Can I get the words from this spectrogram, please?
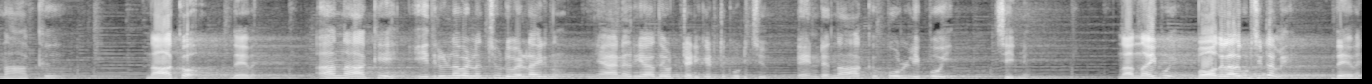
നാക്ക്. നാക്കോ? ദേവൻ. ആ നാക്കേ ഇതിലുള്ള വെള്ളം ചുടുവെള്ളമായിരുന്നു ഞാനറിയാതെ ഒറ്റടിക്കെടുത്ത് കുടിച്ചു. എന്റെ നാക്ക് പൊള്ളിപ്പോയി. ചിന്നു. നന്നായി പോയി. ബോധലാതെ കുടിച്ചിട്ടല്ലേ? ദേവൻ.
